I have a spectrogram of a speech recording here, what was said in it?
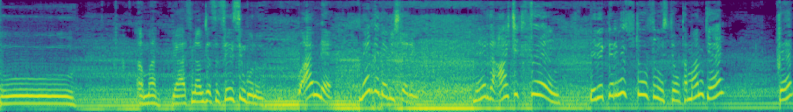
Bu. Aman Yasin amcası sevsin bunu. Bu anne. Nerede bebişlerin? Nerede? Acıktın. Bebeklerine süt olsun istiyorum. Tamam gel. Gel.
